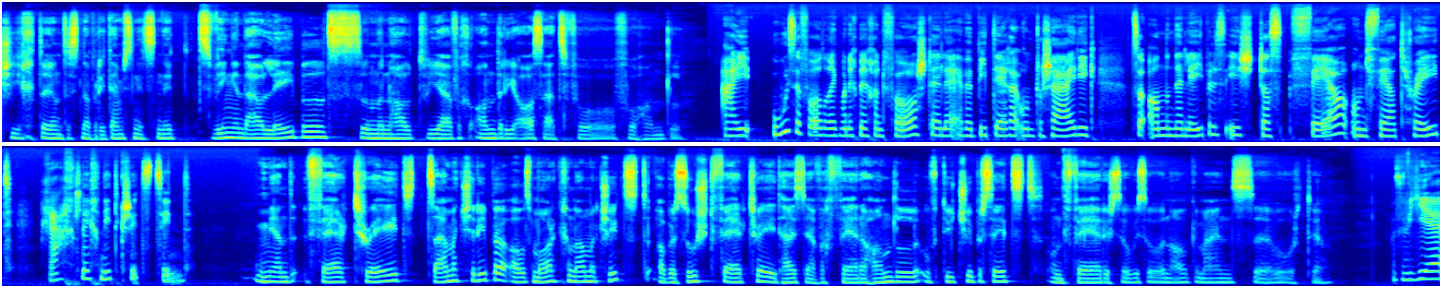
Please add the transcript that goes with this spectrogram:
Geschichten und das sind aber in dem Sinne jetzt nicht zwingend auch Labels, sondern halt wie einfach andere Ansätze von, von Handel. Eine Herausforderung, die ich mir vorstellen kann, eben bei dieser Unterscheidung zu anderen Labels, ist, dass Fair und Fair Trade rechtlich nicht geschützt sind wir haben Fair Trade zusammengeschrieben, als Markenname geschützt, aber sonst Fair Trade heisst einfach fairer Handel auf Deutsch übersetzt und fair ist sowieso ein allgemeines äh, Wort. Ja. Wie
